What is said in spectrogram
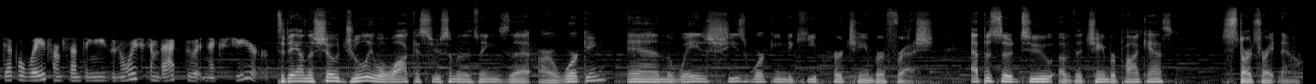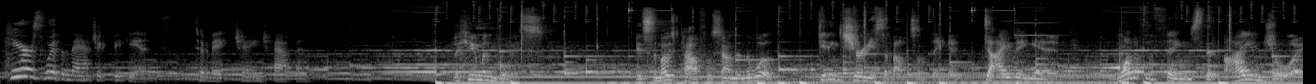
step away from something, you can always come back to it next year. Today on the show, Julie will walk us through some of the things that are working and the ways she's working to keep her chamber fresh. Episode two of the Chamber Podcast starts right now. Here's where the magic begins to make change happen. The human voice. It's the most powerful sound in the world. Getting curious about something and diving in. One of the things that I enjoy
